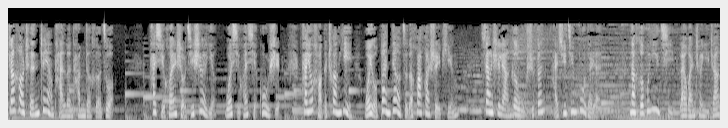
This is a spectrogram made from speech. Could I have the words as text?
张浩晨这样谈论他们的合作：他喜欢手机摄影，我喜欢写故事；他有好的创意，我有半吊子的画画水平，像是两个五十分还需进步的人。那何不一起来完成一张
